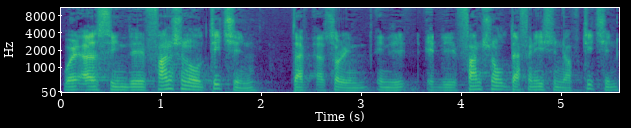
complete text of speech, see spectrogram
Whereas in the functional teaching, uh, sorry, in, in, the, in the functional definition of teaching,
